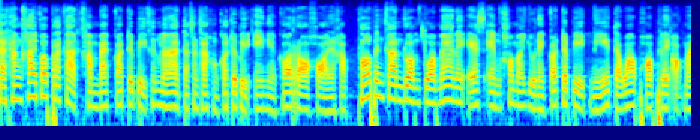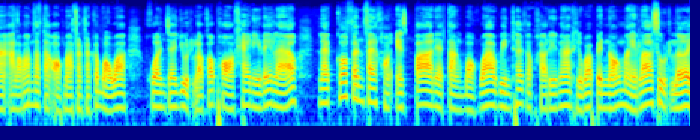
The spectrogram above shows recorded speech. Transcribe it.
แต่ทางค่ายก็ประกาศคัมแบ็กก็อตเดบิขึ้นมา แต่แฟนๆของก็อตเดบิเองเนี่ยก็รอคอยนะครับ เพราะเป็นการรวมตัวแม่ใน SM เข้ามาอยู่ในก็อตเดบินี้ แต่ว่าพอเพลงออกมาอัลบั้มต่างๆออกมาแฟนๆก็บอกว่าควรจะหยุดแล้วก็พอแค่นี้ได้แล้ว และก็แฟนๆของเอสปาเนี่ยต่างบอกว่าวินเทอร์กับคาริน่าถือว่าเป็นน้องใหม่ล่าสุดเลย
